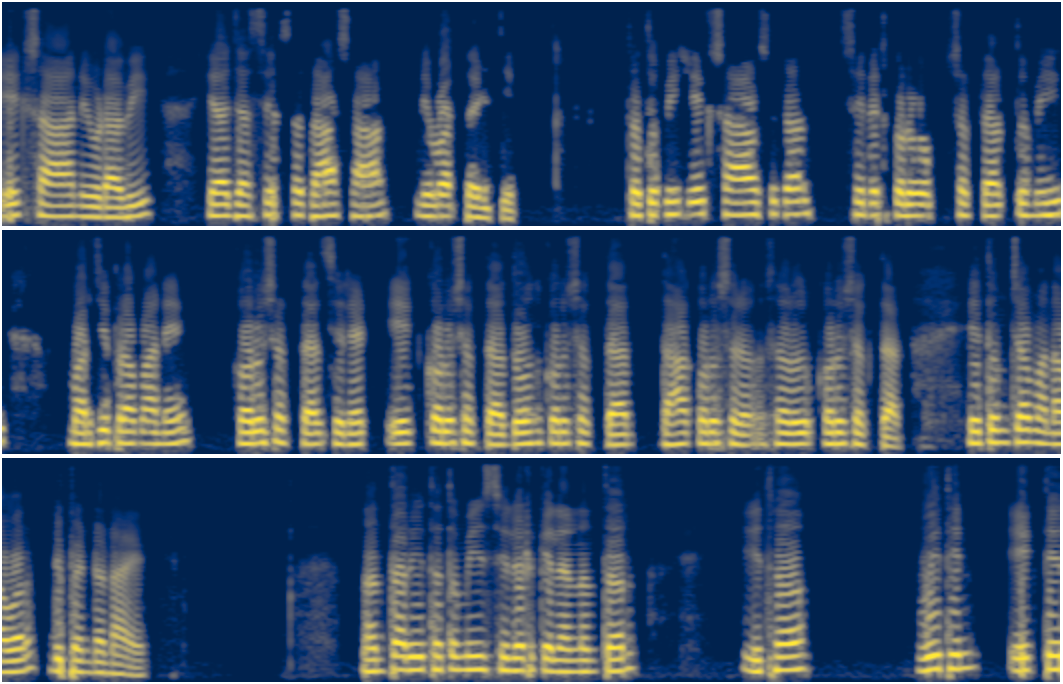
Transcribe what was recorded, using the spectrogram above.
एक शाळा निवडावी किंवा जास्तीत जास्त दहा शाळा निवडता येतील. तर तुम्ही एक शाळा सुद्धा सिलेक्ट करू शकता. तुम्ही मर्जीप्रमाणे करू शकतात. सिलेक्ट एक करू शकतात दोन करू शकतात दहा करू श- करू शकतात. हे तुमच्या मनावर डिपेंडंट आहे. नंतर इथं तुम्ही सिलेक्ट केल्यानंतर इथं विथ इन एक ते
